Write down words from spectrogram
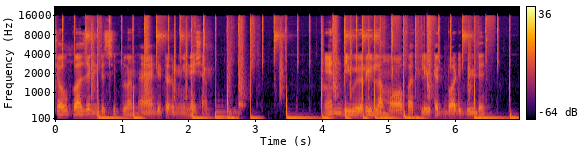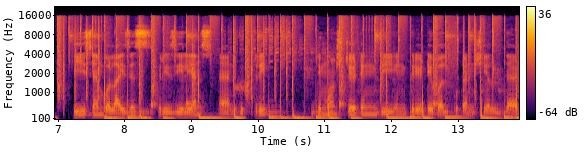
showcasing discipline and determination. In the realm of athletic bodybuilding, he symbolizes resilience and victory demonstrating the incredible potential that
